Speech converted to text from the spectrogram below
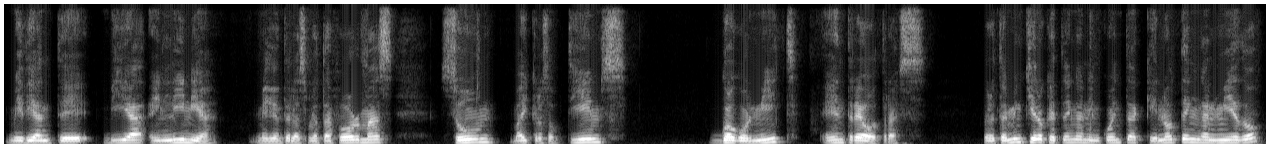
mediante vía en línea, mediante las plataformas Zoom, Microsoft Teams, Google Meet, entre otras. Pero también quiero que tengan en cuenta que no tengan miedo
